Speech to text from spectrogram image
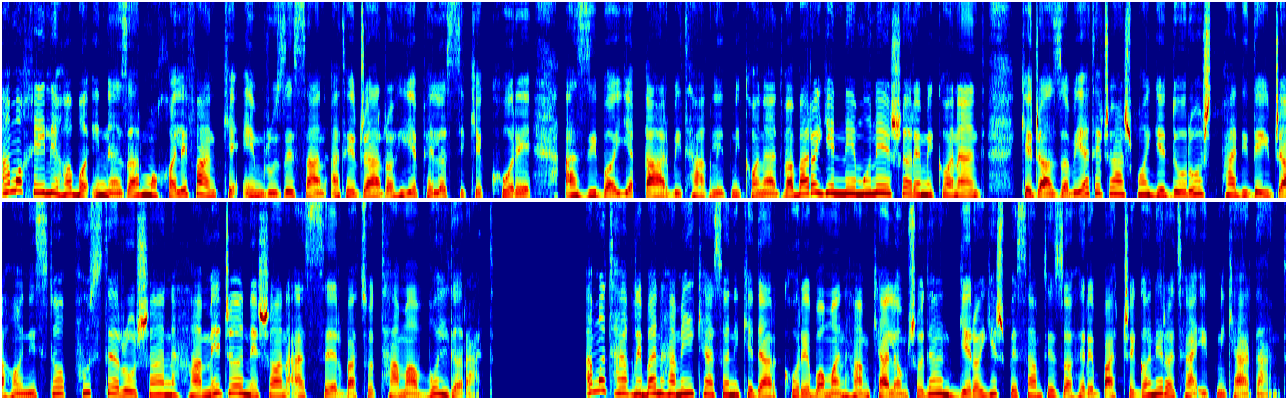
اما خیلی ها با این نظر مخالفند که امروز صنعت جراحی پلاستیک کره از زیبایی غربی تقلید می کند و برای نمونه اشاره می کنند که جذابیت های درشت پدیده جهانی است و پوست روشن همه جا نشان از ثروت و تمول دارد. اما تقریبا همه کسانی که در کره با من هم کلام شدند گرایش به سمت ظاهر بچگانه را تایید می کردند.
